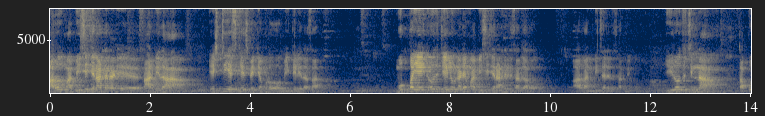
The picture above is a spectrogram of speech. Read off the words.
ఆ రోజు మా బీసీ జనార్దన్ రెడ్డి సార్ మీద ఎస్టీఎస్ కేసు పెట్టినప్పుడు మీకు తెలియదా సార్? ముప్పై ఐదు రోజులు జైలు ఉన్నాడే మా బీసీ జనార్దన్ రెడ్డి సార్ గారు. ఆరుగా అనిపించలేదు సార్ మీకు. ఈరోజు చిన్న తప్పు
